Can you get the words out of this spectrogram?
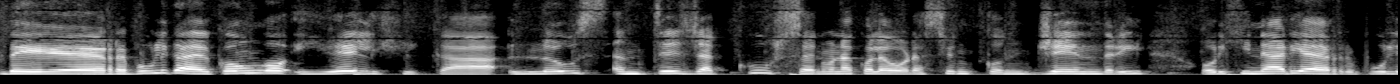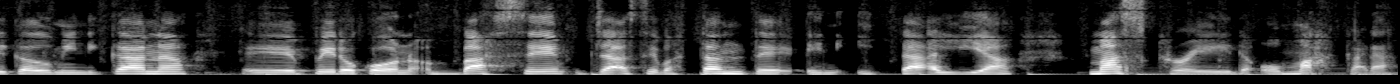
De República del Congo y Bélgica, Los Ante Yakuza, en una colaboración con Gendry, originaria de República Dominicana, eh, pero con base ya hace bastante en Italia. Masquerade o Máscara,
